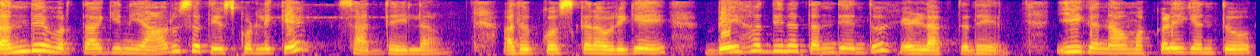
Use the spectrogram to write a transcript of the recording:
ತಂದೆ ಹೊರತಾಗಿ ಯಾರು ಸಹ ತಿಳಿಸ್ಕೊಡ್ಲಿಕ್ಕೆ ಸಾಧ್ಯ ಇಲ್ಲ. ಅದಕ್ಕೋಸ್ಕರ ಅವರಿಗೆ ಬೇಹದ್ದಿನ ತಂದೆ ಎಂದು ಹೇಳಲಾಗ್ತದೆ. ಈಗ ನಾವು ಮಕ್ಕಳಿಗಂತೂ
